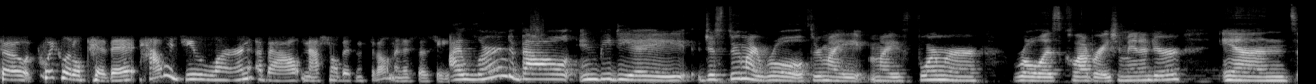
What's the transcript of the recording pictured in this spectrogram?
So, quick little pivot. How did you learn about National Business Development Association? I learned about NBDA just through my role, through my my former role as collaboration manager and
